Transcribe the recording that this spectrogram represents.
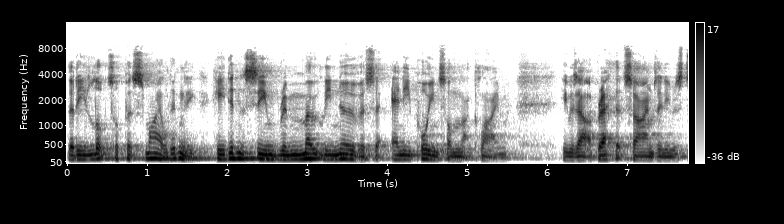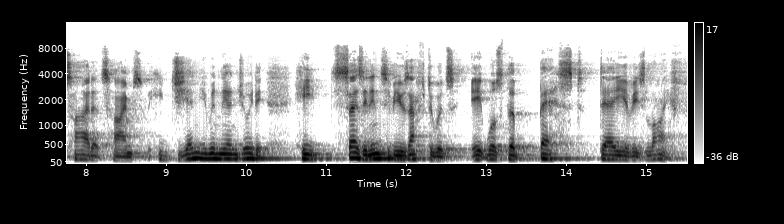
that he looked up at Smile, didn't he? He didn't seem remotely nervous at any point on that climb. He was out of breath at times and he was tired at times. He genuinely enjoyed it. He says in interviews afterwards, it was the best day of his life.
